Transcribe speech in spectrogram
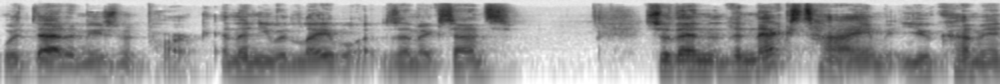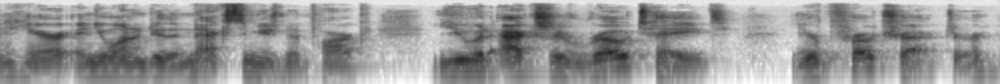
with that amusement park. And then you would label it. Does that make sense so then the next time you come in here and you want to do the next amusement park you would actually rotate your protractor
